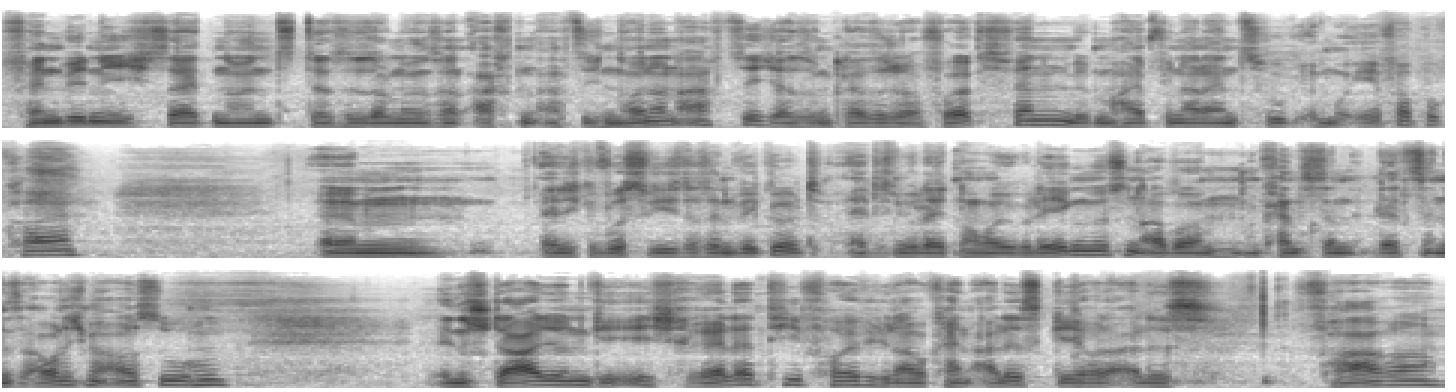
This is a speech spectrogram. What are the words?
Fan bin ich seit der Saison 1988, 89, also ein klassischer Erfolgsfan mit dem Halbfinaleinzug im UEFA-Pokal. Ähm, hätte ich gewusst, wie sich das entwickelt, hätte ich mir vielleicht nochmal überlegen müssen, aber man kann es dann letzten Endes auch nicht mehr aussuchen. Ins Stadion gehe ich relativ häufig, bin aber kein Allesgeher oder Allesfahrer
